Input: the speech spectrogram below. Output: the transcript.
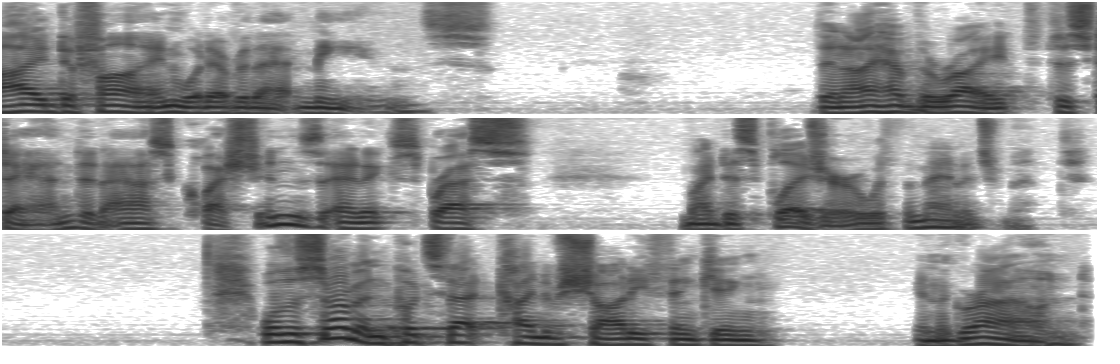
I define whatever that means, then I have the right to stand and ask questions and express my displeasure with the management. Well, the sermon puts that kind of shoddy thinking in the ground.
